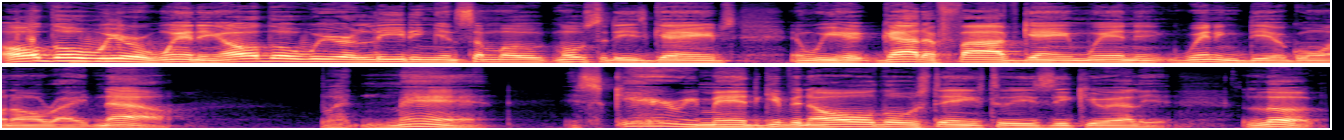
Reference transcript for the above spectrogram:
Although we are winning, although we are leading in some of, most of these games, and we got a five game winning winning deal going on right now. But man, it's scary, man, giving all those things to Ezekiel Elliott. Look,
